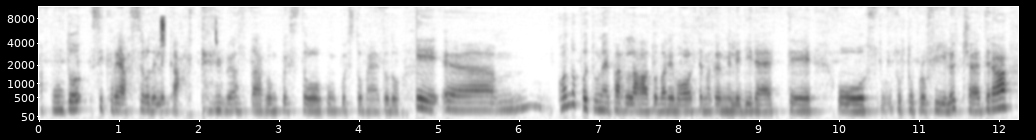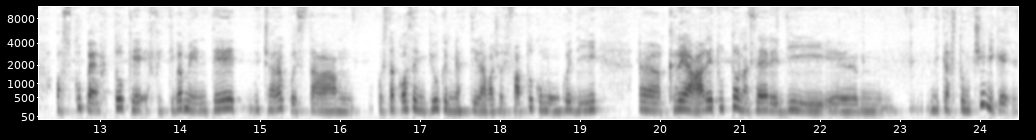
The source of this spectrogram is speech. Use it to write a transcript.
appunto si creassero delle carte in realtà con questo, con questo metodo. E ehm, quando poi tu ne hai parlato varie volte, magari nelle dirette o sul tuo profilo, eccetera, ho scoperto che effettivamente c'era questa, questa cosa in più che mi attirava, cioè il fatto comunque di eh, creare tutta una serie di, ehm, di cartoncini che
